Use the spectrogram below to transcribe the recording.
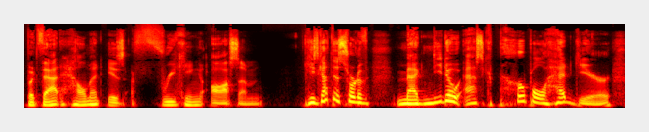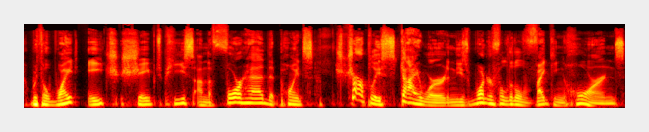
but that helmet is freaking awesome. He's got this sort of Magneto esque purple headgear with a white H shaped piece on the forehead that points sharply skyward and these wonderful little Viking horns,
